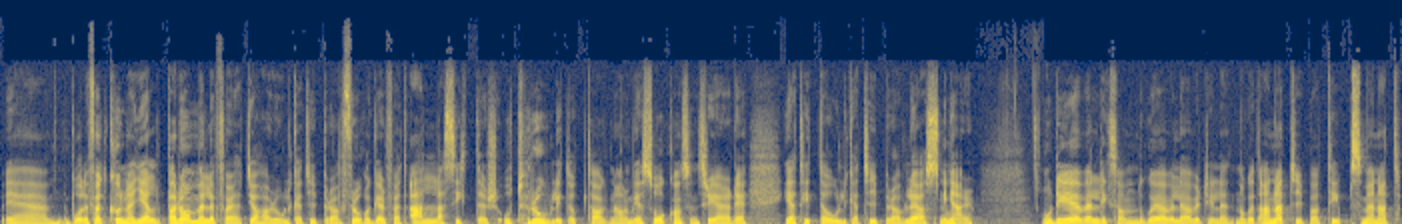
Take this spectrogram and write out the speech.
Eh, både för att kunna hjälpa dem eller för att jag har olika typer av frågor för att alla sitter så otroligt upptagna och de är så koncentrerade i att hitta olika typer av lösningar. Och det är väl liksom, då går jag väl över till något annat typ av tips, men att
